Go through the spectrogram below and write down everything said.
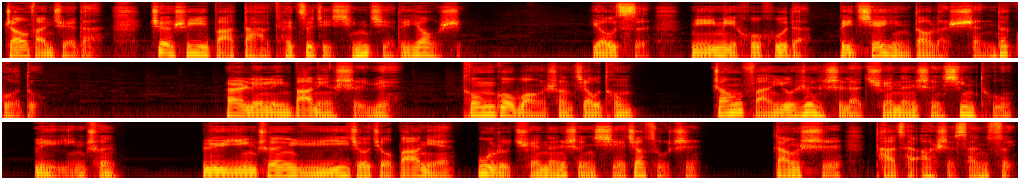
张凡觉得这是一把打开自己心结的钥匙，由此迷迷糊糊的被接引到了神的国度。二零零八年十月，通过网上交通，张凡又认识了全能神信徒吕迎春。吕迎春于一九九八年误入全能神邪教组织。当时他才二十三岁，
